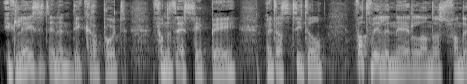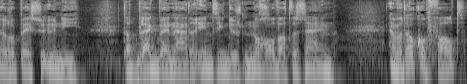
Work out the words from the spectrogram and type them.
Ik lees het in een dik rapport van het SCP met als titel Wat willen Nederlanders van de Europese Unie? Dat blijkt bij nader inzien dus nogal wat te zijn. En wat ook opvalt, 85%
